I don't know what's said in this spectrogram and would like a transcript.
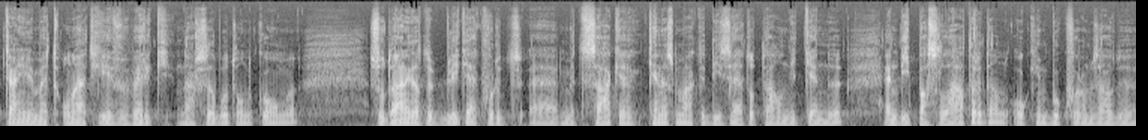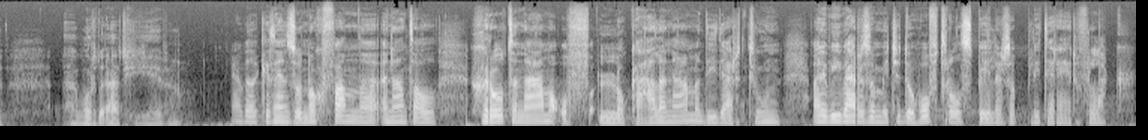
kan je met onuitgegeven werk naar Silberton komen zodanig dat het publiek voor het, met zaken kennis maakte die zij totaal niet kende en die pas later dan ook in boekvorm zouden worden uitgegeven. Welke zijn zo nog van uh, een aantal grote namen of lokale namen die daar toen... Wie waren zo'n beetje de hoofdrolspelers op literair vlak?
